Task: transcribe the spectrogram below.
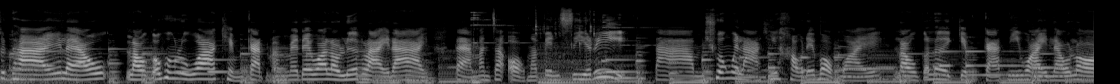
สุดท้ายแล้วเราก็เพิ่งรู้ว่าเข็มกัดมันไม่ได้ว่าเราเลือกลายได้ แต่มันจะออกมาเป็นซีรีส์ตามช่วงเวลาที่เขาได้บอกไว้ เราก็เลยเก็บการ์ดนี้ไว้แล้วรอ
